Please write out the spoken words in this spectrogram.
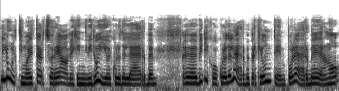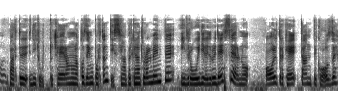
L'ultimo e il terzo reame che individuo io è quello delle erbe. Eh, vi dico quello delle erbe perché un tempo le erbe erano parte di tutto, cioè erano una cosa importantissima perché naturalmente i druidi, le druidesse erano oltre che tante cose.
